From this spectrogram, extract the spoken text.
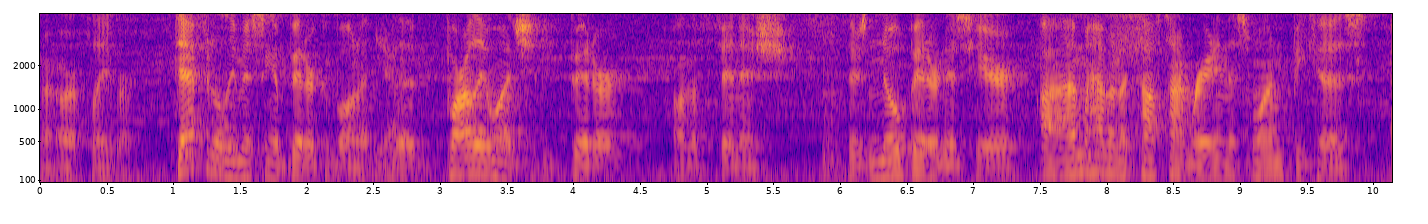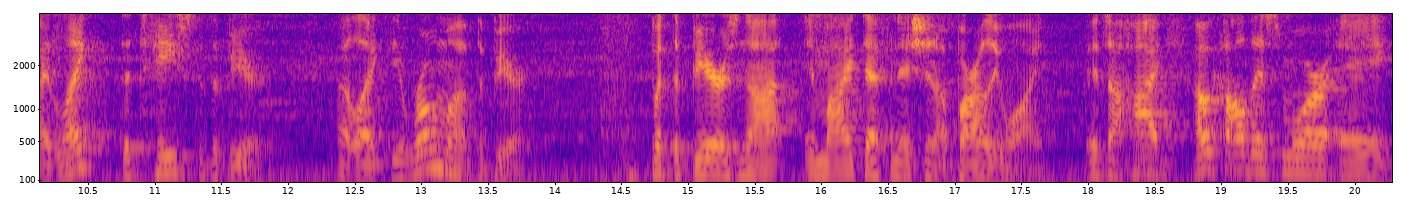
or, or flavor. Definitely missing a bitter component. Yeah. The barley wine should be bitter on the finish. There's no bitterness here. I'm having a tough time rating this one because I like the taste of the beer. I like the aroma of the beer but the beer is not, in my definition, a barley wine. It's a high. I would call this more a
